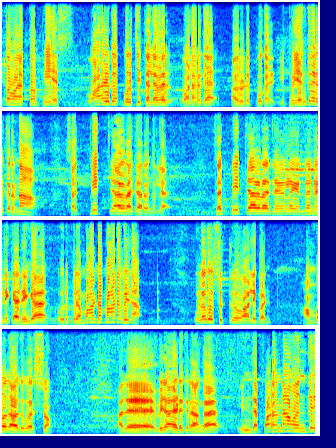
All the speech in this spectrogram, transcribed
வணக்கம் வணக்கம் பிஎஸ் வாழ்க புரட்சி தலைவர் வளர்க அவருடைய புகழ். இப்போ எங்கே இருக்கிறேன்னா சத்பி தியாகராஜ அரங்கில் தியாகராஜாரங்களில் என்ன நினைக்காதீங்க? ஒரு பிரம்மாண்டமான விழா. உலக சுற்று வாலிபன் ஐம்பதாவது வருஷம். அதை விழா எடுக்கிறாங்க. இந்த படம் தான் வந்து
